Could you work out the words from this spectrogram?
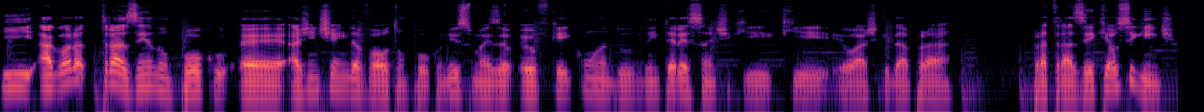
E agora trazendo um pouco, é, a gente ainda volta um pouco nisso, mas eu, eu, fiquei com uma dúvida interessante que, que eu acho que dá para trazer, que é o seguinte:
